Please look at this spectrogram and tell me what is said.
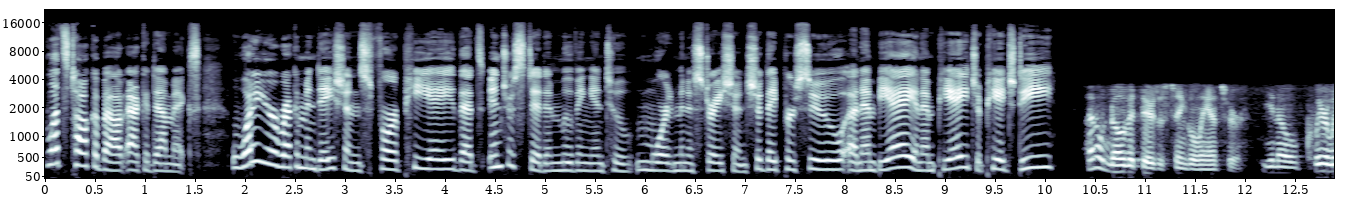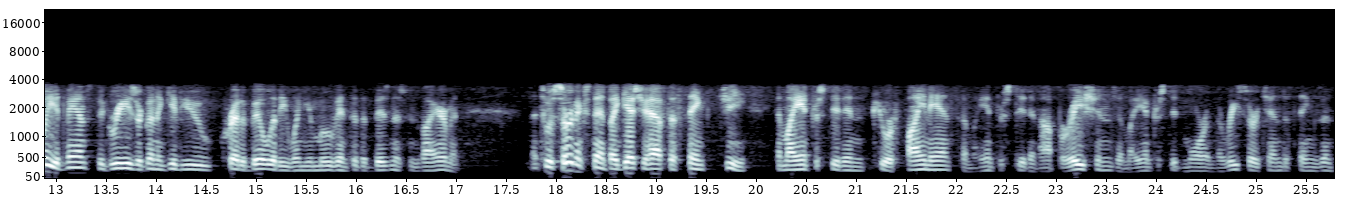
Let's talk about academics. What are your recommendations for a PA that's interested in moving into more administration? Should they pursue an MBA, an MPH, a PhD? I don't know that there's a single answer. You know, clearly advanced degrees are going to give you credibility when you move into the business environment. And to a certain extent, I guess you have to think, gee, am I interested in pure finance? Am I interested in operations? Am I interested more in the research end of things? And,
